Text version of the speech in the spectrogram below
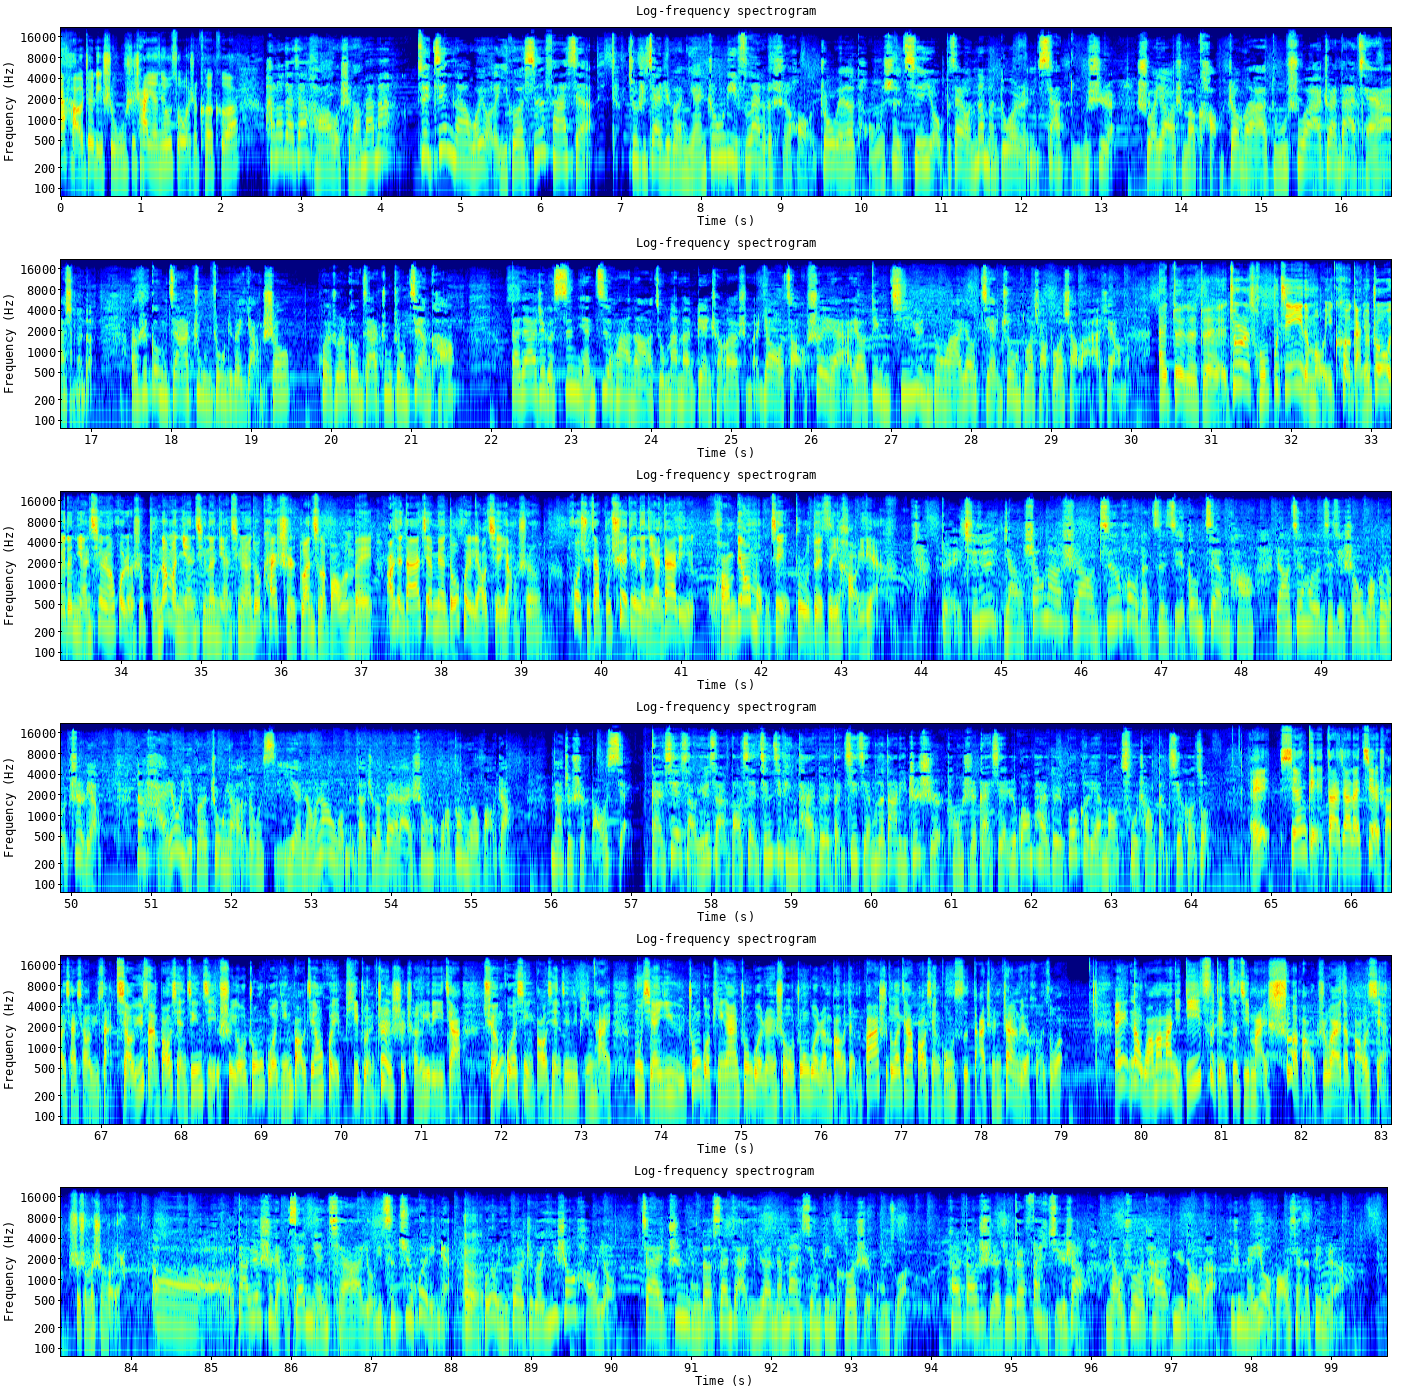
大家好，这里是无时差研究所，我是科科。Hello，大家好，我是王妈妈。最近呢，我有了一个新发现，就是在这个年终立 flag 的时候，周围的同事亲友不再有那么多人下毒誓，说要什么考证啊、读书啊、赚大钱啊什么的，而是更加注重这个养生，或者说是更加注重健康。大家这个新年计划呢，就慢慢变成了什么要早睡啊，要定期运动啊，要减重多少多少啊这样的。哎，对对对，就是从不经意的某一刻，感觉周围的年轻人或者是不那么年轻的年轻人都开始端起了保温杯，而且大家见面都会聊起养生。或许在不确定的年代里，狂飙猛进不如对自己好一点。对，其实养生呢是让今后的自己更健康，让今后的自己生活更有质量。但还有一个重要的东西，也能让我们的这个未来生活更有保障，那就是保险。感谢小雨伞保险经纪平台对本期节目的大力支持，同时感谢日光派对播客联盟促成本期合作。哎，先给大家来介绍一下小雨伞。小雨伞保险经纪是由中国银保监会批准正式成立的一家全国性保险经纪平台，目前已与中国平安、中国人寿、中国人保等八十多家保险公司达成战略合作。哎，那王妈妈，你第一次给自己买社保之外的保险是什么时候呀？呃，大约是两三年前啊，有一次聚会里面，嗯，我有一个这个医生好友，在知名的三甲医院的慢性病科室工作，他当时就是在饭局上描述了他遇到的就是没有保险的病人。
